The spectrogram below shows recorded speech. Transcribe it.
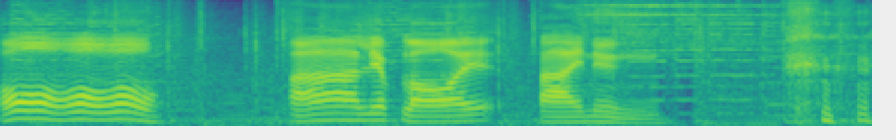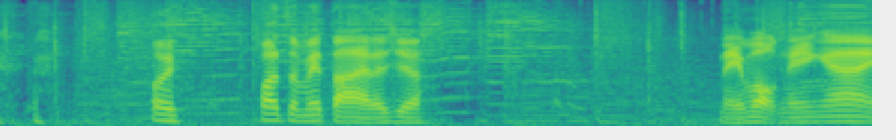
โอ้โอ้โอ้ อ่าเรียบร้อยตายหนึ่งโอ้ยว่าจะไม่ตายแล้วเชียวไหนบอกง่าย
